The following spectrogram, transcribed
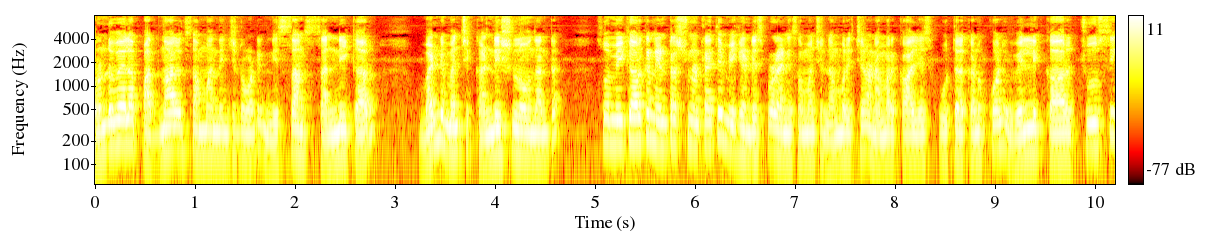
రెండు వేల పద్నాలుగు సంబంధించినటువంటి నిస్సాన్ సన్నీ కారు బండి మంచి కండిషన్లో ఉందంట. సో మీకు ఎవరికైనా ఇంట్రెస్ట్ ఉన్నట్లయితే మీకు డిస్ప్లే ఆయనకి సంబంధించిన నెంబర్ ఇచ్చిన నెంబర్ కాల్ చేసి పూర్తిగా కనుక్కొని వెళ్ళి కారు చూసి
